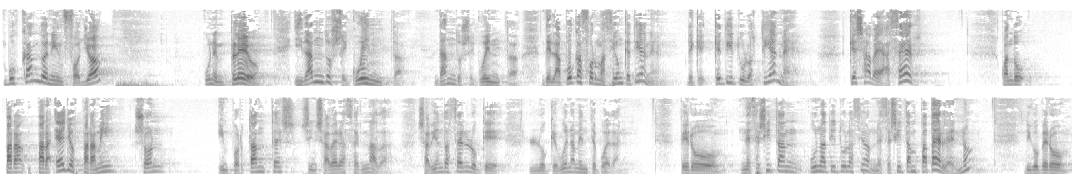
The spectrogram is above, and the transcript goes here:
buscando en Infojob un empleo y dándose cuenta, dándose cuenta de la poca formación que tienen, de qué títulos tienes, qué sabes hacer. Cuando para, para ellos, para mí, son importantes sin saber hacer nada sabiendo hacer lo que, lo que buenamente puedan. Pero necesitan una titulación, necesitan papeles, ¿no? Digo, pero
